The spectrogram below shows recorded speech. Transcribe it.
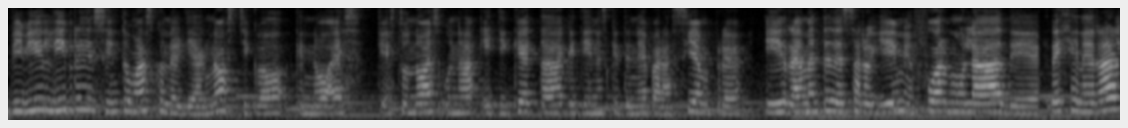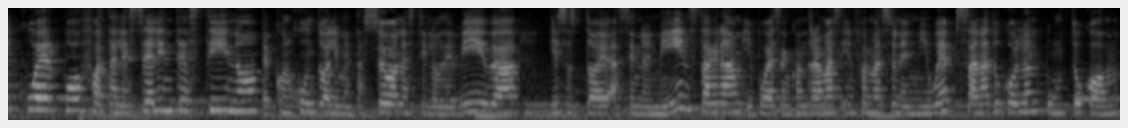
vivir libre de síntomas con el diagnóstico, que, no es, que esto no es una etiqueta que tienes que tener para siempre. Y realmente desarrollé mi fórmula de regenerar el cuerpo, fortalecer el intestino, el conjunto de alimentación, estilo de vida. Y eso estoy haciendo en mi Instagram y puedes encontrar más información en mi web sanatucolon.com.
